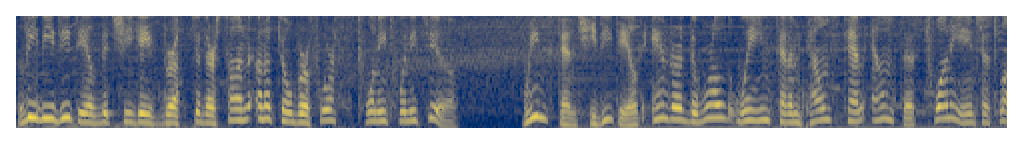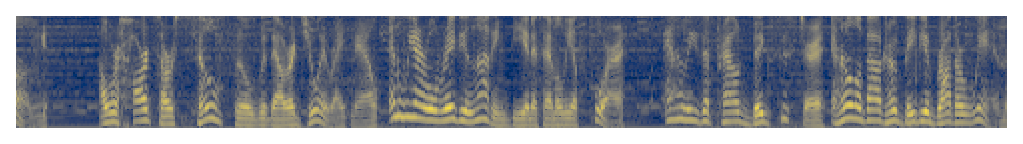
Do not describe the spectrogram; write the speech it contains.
Libby detailed that she gave birth to their son on October 4, 2022. Winston, she detailed, entered the world weighing 7 pounds 10 ounces 20 inches long. Our hearts are so filled with our joy right now, and we are already loving being a family of four. Ellie's a proud big sister and all about her baby brother Win.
